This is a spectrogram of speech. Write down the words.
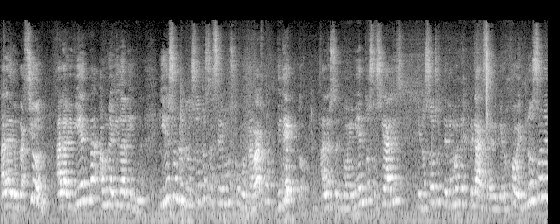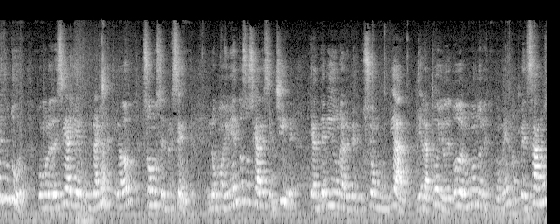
a la educación, a la vivienda, a vida digna. Y eso es lo que nosotros hacemos como trabajo directo a los movimientos sociales que nosotros tenemos la esperanza de que los jóvenes no son el futuro, como lo decía ayer un gran investigador, somos el presente. Y los movimientos sociales en Chile, que han tenido una repercusión mundial y el apoyo de todo el mundo en estos momentos, pensamos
